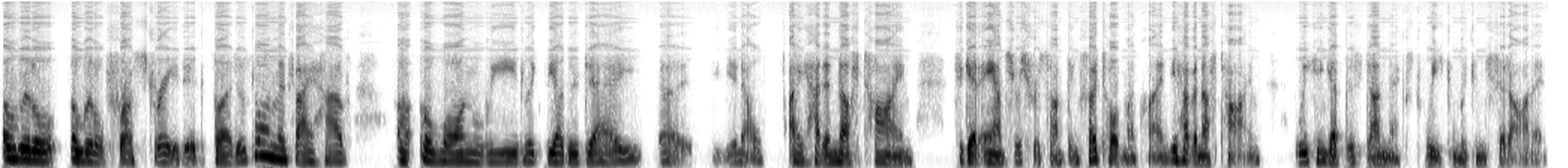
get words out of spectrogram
a little a little frustrated. But as long as I have a, a long lead, like the other day, uh, you know, I had enough time to get answers for something. So I told my client, you have enough time. We can get this done next week and we can sit on it.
